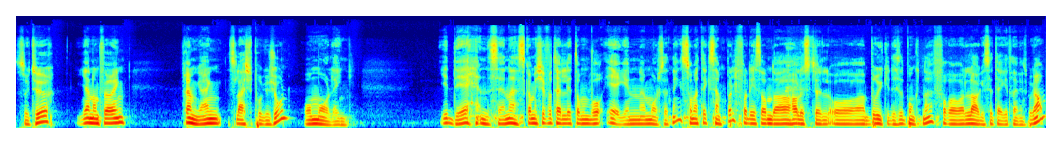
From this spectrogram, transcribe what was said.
struktur, gjennomføring, fremgang slash progresjon og måling. I det henseende skal vi ikke fortelle litt om vår egen målsetning, som et eksempel for de som da har lyst til å bruke disse punktene for å lage sitt eget treningsprogram.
